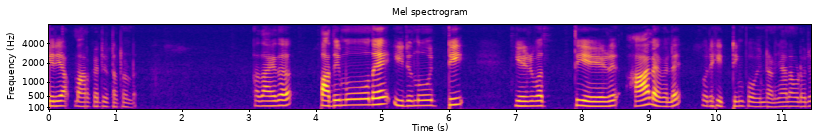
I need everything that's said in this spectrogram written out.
ഏരിയ മാർക്കറ്റ് ഇട്ടിട്ടുണ്ട്. അതായത് പതിമൂന്ന് ഇരുന്നൂറ്റി എഴുപത്തി ഏഴ് ആ ലെവൽ ഒരു ഹിറ്റിംഗ് പോയിന്റാണ് ഞാൻ അവിടെ ഒരു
